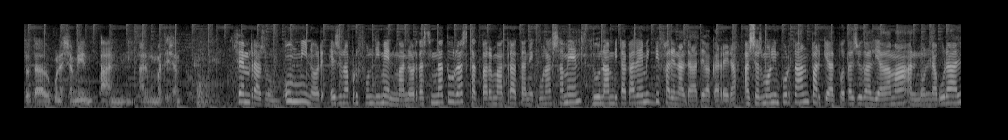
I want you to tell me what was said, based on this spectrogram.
tot el coneixement en, en un mateix entorn. Fem resum. Un minor és un aprofundiment menor d'assignatures que et permetrà tenir coneixements d'un àmbit acadèmic diferent al de la teva carrera. Això és molt important perquè et pot ajudar el dia de demà al món laboral,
